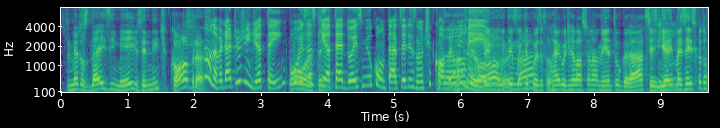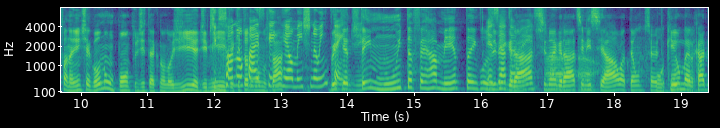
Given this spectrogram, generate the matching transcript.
os primeiros 10 e-mails, ele nem te cobra. Não, na verdade, hoje em dia tem Pô, coisas tem- que até 2 mil contatos eles não te cobram Não, e-mail. tem, muita, tem muita coisa com regra de relacionamento grátis. E aí, mas é isso que eu tô falando. A gente chegou num ponto de tecnologia, de Que mídia, só que não todo faz mundo quem tá. realmente não Porque entende. tem muita ferramenta, inclusive Exatamente. grátis, se não é Ah, grátis, ah. inicial, até um certo O que o ponto, né? mercado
